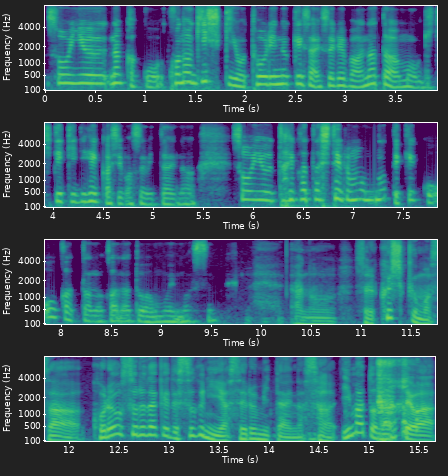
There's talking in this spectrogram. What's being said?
そういうなんかこうこの儀式を通り抜けさえすればあなたはもう劇的に変化しますみたいなそういう歌い方してるものって結構多かったのかなとは思います。あのそれくしくもさこれをするだけですぐに痩せるみたいなさ今となっては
